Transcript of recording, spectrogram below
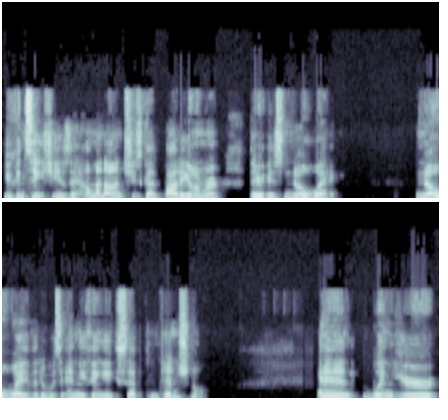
You can see she has a helmet on, she's got body armor. There is no way, no way that it was anything except intentional. And when you're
